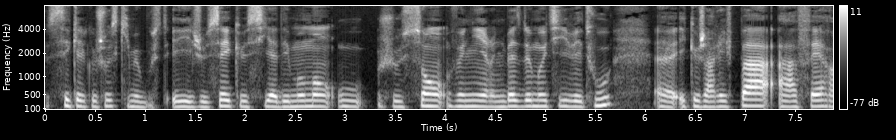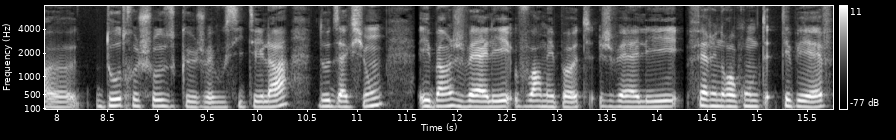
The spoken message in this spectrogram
c'est quelque chose qui me booste. Et je sais que s'il y a des moments où je sens venir une baisse de motive et tout, et que j'arrive pas à faire d'autres choses que je vais vous citer là, d'autres actions, eh ben je vais aller voir mes potes, je vais aller faire une rencontre TPF,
